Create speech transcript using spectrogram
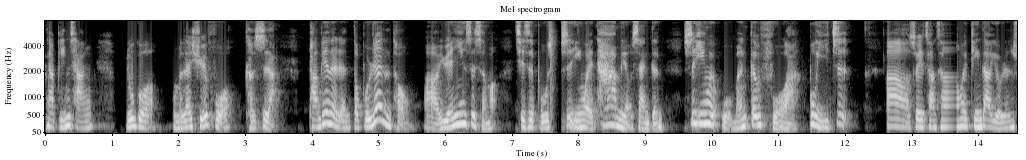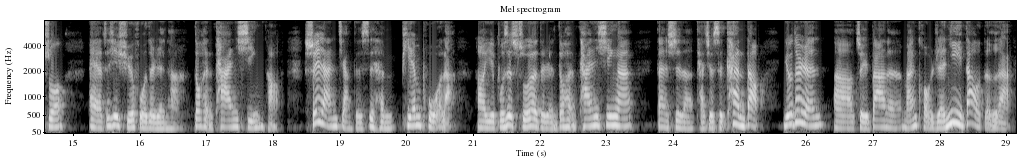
那平常如果我们在学佛，可是啊，旁边的人都不认同啊，原因是什么？其实不是因为他没有善根，是因为我们跟佛啊不一致啊，所以常常会听到有人说。哎呀，这些学佛的人啊，都很贪心哈。虽然讲的是很偏颇啦，啊，也不是所有的人都很贪心啊。但是呢，他就是看到有的人啊，嘴巴呢满口仁义道德啊，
